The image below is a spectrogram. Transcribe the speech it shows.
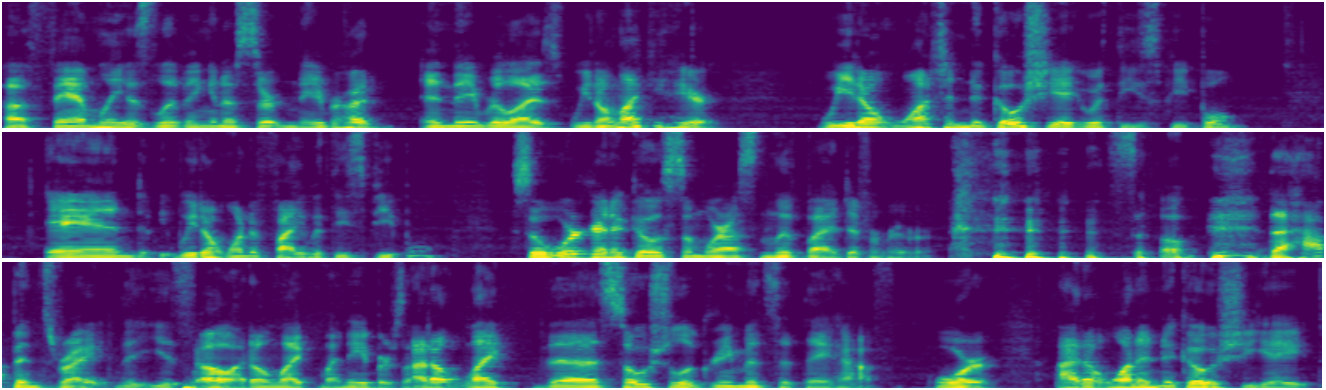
a family is living in a certain neighborhood and they realize we don't like it here. We don't want to negotiate with these people and we don't want to fight with these people. So we're going to go somewhere else and live by a different river. so that happens, right? Oh, I don't like my neighbors. I don't like the social agreements that they have. Or I don't want to negotiate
